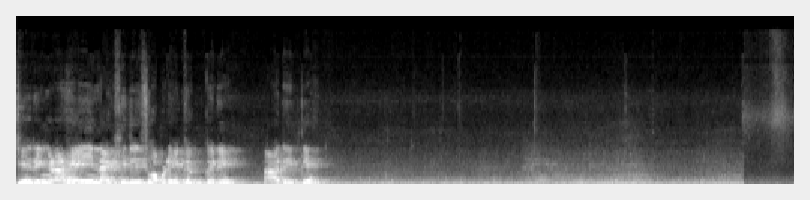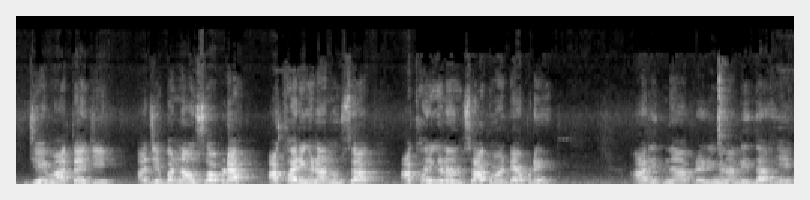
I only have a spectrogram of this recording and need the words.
જે રીંગણા છે એ નાખી દઈશું આપણે એક એક કરી, આ રીતે. જય માતાજી. આજે બનાવશું આપણા આખા રીંગણાનું શાક. આખા રીંગણાનું શાક માટે આપણે આ રીતના આપણે રીંગણા લીધા છે.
